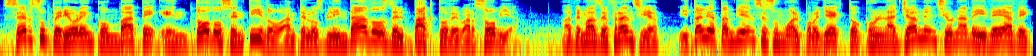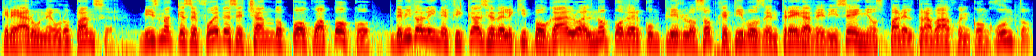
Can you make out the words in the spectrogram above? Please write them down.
ser superior en combate en todo sentido ante los blindados del Pacto de Varsovia. Además de Francia, Italia también se sumó al proyecto con la ya mencionada idea de crear un Europanzer, misma que se fue desechando poco a poco debido a la ineficacia del equipo galo al no poder cumplir los objetivos de entrega de diseños para el trabajo en conjunto.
